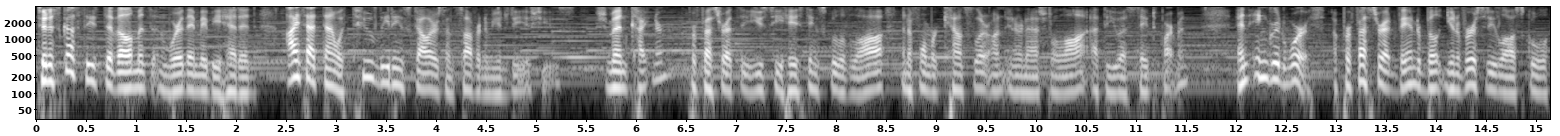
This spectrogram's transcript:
To discuss these developments and where they may be headed, I sat down with two leading scholars on sovereign immunity issues. Chimène Keitner, a professor at the UC Hastings School of Law and a former counselor on international law at the U.S. State Department, and Ingrid Wuerth, a professor at Vanderbilt University Law School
